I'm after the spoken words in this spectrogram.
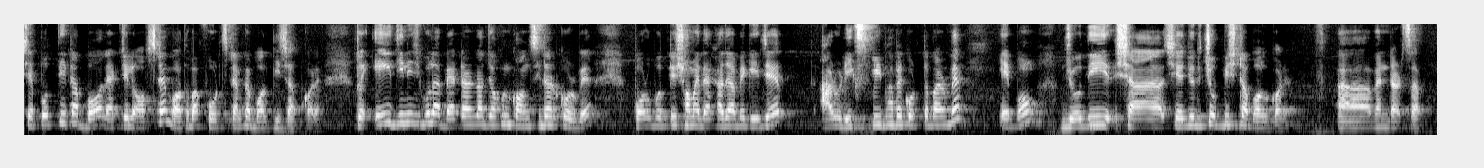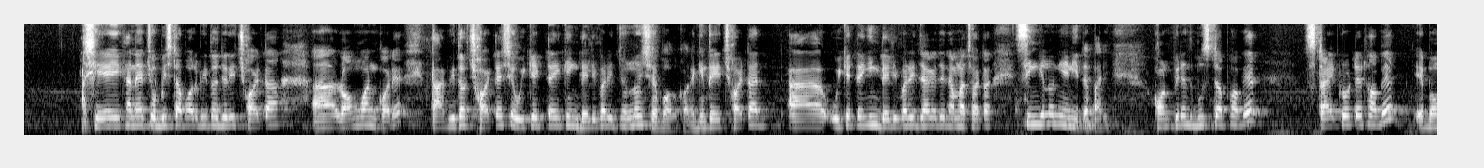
সে প্রতিটা বল অ্যাকচুয়ালি অফ স্ট্যাম্প অথবা ফোর্থ স্ট্যাম্পে বল পিচ আপ করে। তো এই জিনিসগুলো ব্যাটাররা যখন কনসিডার করবে, পরবর্তী সময় দেখা যাবে কি যে আরও রিস্ক ফ্রিভাবে করতে পারবে এবং যদি সে যদি চব্বিশটা বল করে ভেন্ডারসা সে এখানে চব্বিশটা বল ভিতর যদি ছয়টা রং ওয়ান করে, তার ভিতর ছয়টা সে উইকেট টেকিং ডেলিভারির জন্যই সে বল করে। কিন্তু এই ছয়টা উইকেট টেকিং ডেলিভারির জায়গায় যদি আমরা ছয়টা সিঙ্গেলও নিয়ে নিতে পারি কনফিডেন্স বুস্ট আপ হবে স্ট্রাইক রোটেট হবে এবং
